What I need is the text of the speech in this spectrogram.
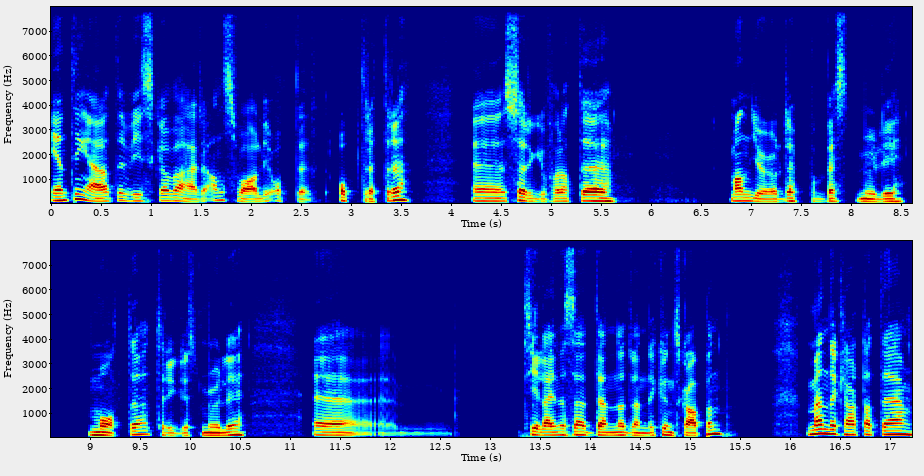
én ting er at vi skal være ansvarlige oppdrettere. Eh, sørge for at eh, man gjør det på best mulig måte, tryggest mulig. Eh, tilegne seg den nødvendige kunnskapen. Men det er klart at eh,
